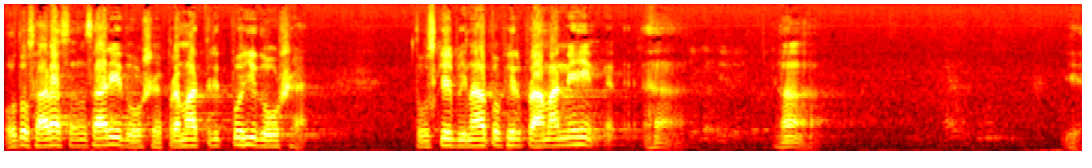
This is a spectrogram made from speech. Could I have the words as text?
वो तो सारा संसारी दोष है, प्रमातृत्व ही दोष है। तो उसके बिना तो फिर प्रामाण्य ही हाँ। हाँ। ये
